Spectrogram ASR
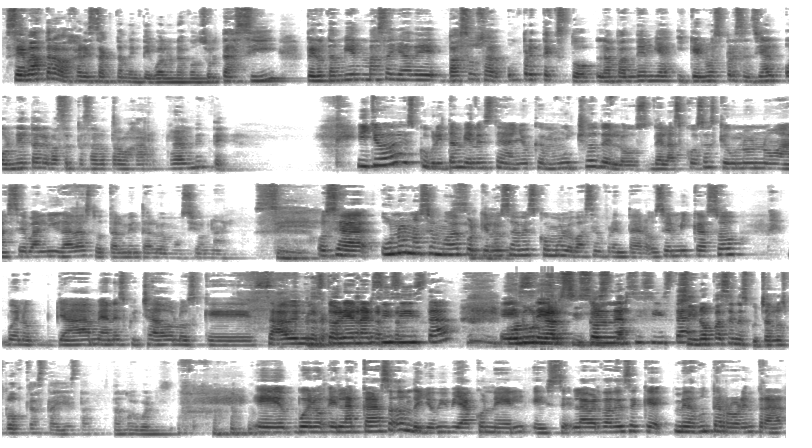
se va a trabajar exactamente igual una consulta, sí, pero también más allá de vas a usar un pretexto, la pandemia y que no es presencial, o neta le vas a empezar a trabajar realmente. Y yo descubrí también este año que mucho de los de las cosas que uno no hace van ligadas totalmente a lo emocional. Sí. O sea, uno no se mueve Sí, porque claro. no sabes cómo lo vas a enfrentar. O sea, en mi caso, bueno, ya me han escuchado los que saben mi historia narcisista. Con un Este, narcisista. Con un narcisista. Si no pasen a escuchar los podcasts, ahí están, están muy buenos. Eh, bueno, en la casa donde yo vivía con él, este, la verdad es de que me daba un terror entrar.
